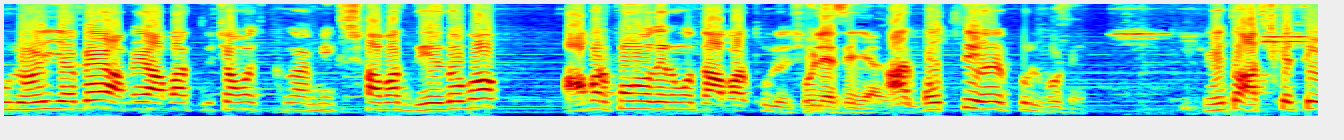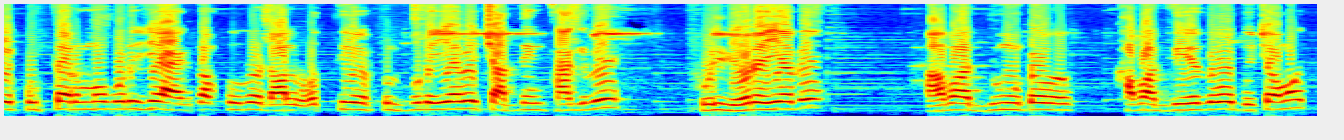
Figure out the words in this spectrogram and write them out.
ফুল হয়ে যাবে আমি আবার দু চামচ মিক্স আবার দিয়ে দেবো। আবার পনেরো দিনের মধ্যে আবার ফুল এসে ফুল এসে যাবে। আর ভর্তি হয়ে ফুল ফোটে। এই তো আজকে থেকে ফুটতে আরম্ভ করেছে একদম পুরো ডাল ভর্তি হয়ে ফুল ফুটে যাবে চার দিন থাকবে ফুল ঝরে যাবে। আবার দু মুঠো খাবার দিয়ে দেবো দু চামচ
